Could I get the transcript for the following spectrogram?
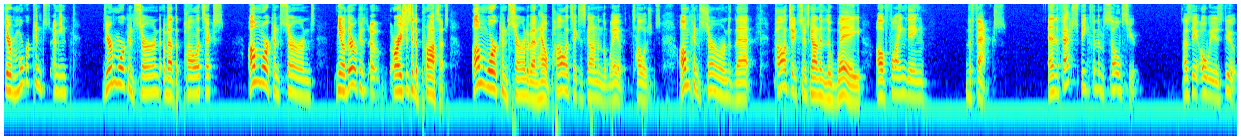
they're more, con- I mean, they're more concerned about the politics. I'm more concerned, you know, they're, uh, or I should say the process. I'm more concerned about how politics has gotten in the way of intelligence. I'm concerned that politics has gotten in the way of finding the facts. And the facts speak for themselves here, as they always do.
